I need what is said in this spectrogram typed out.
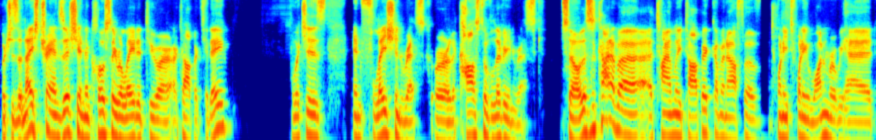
which is a nice transition and closely related to our, our topic today, which is inflation risk or the cost of living risk. So, this is kind of a, a timely topic coming off of 2021, where we had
